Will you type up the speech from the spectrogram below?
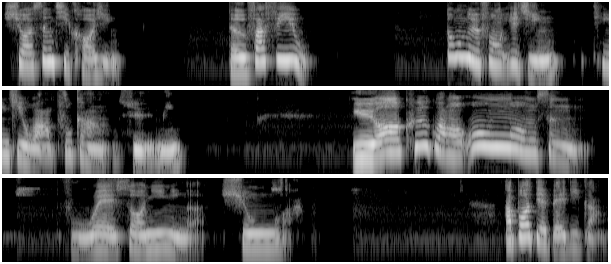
小身体靠近，头发飞舞。东南风一劲，听见黄浦江蝉鸣。元昊宽广的嗡嗡声，抚慰少年人的胸怀。阿宝对贝蒂讲：“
